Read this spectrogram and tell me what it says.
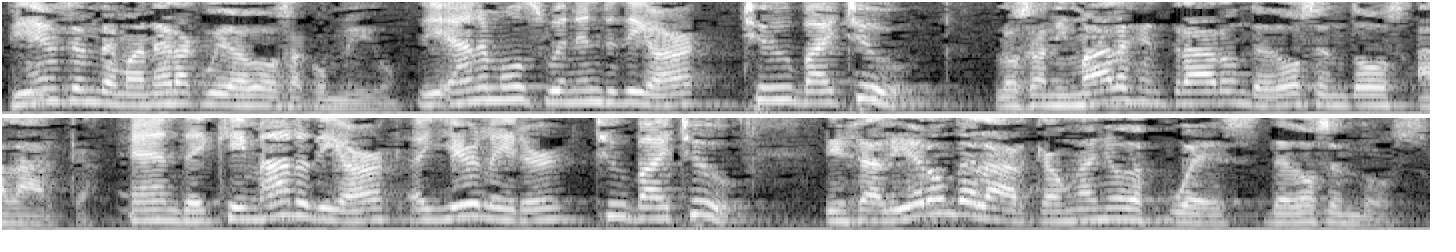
Piensen de manera cuidadosa conmigo. The animals went into the ark two by two, Los animales entraron de dos en dos al arca and they came out of the ark a year later two by two, y salieron del arca un año después de dos en dos.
